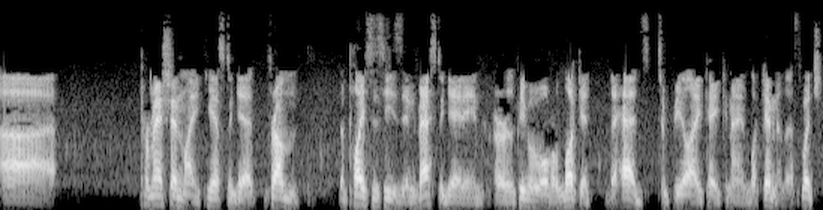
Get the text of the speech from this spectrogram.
Uh, permission, like he has to get from the places he's investigating or the people who overlook it, the heads, to be like, hey, can I look into this? Which,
